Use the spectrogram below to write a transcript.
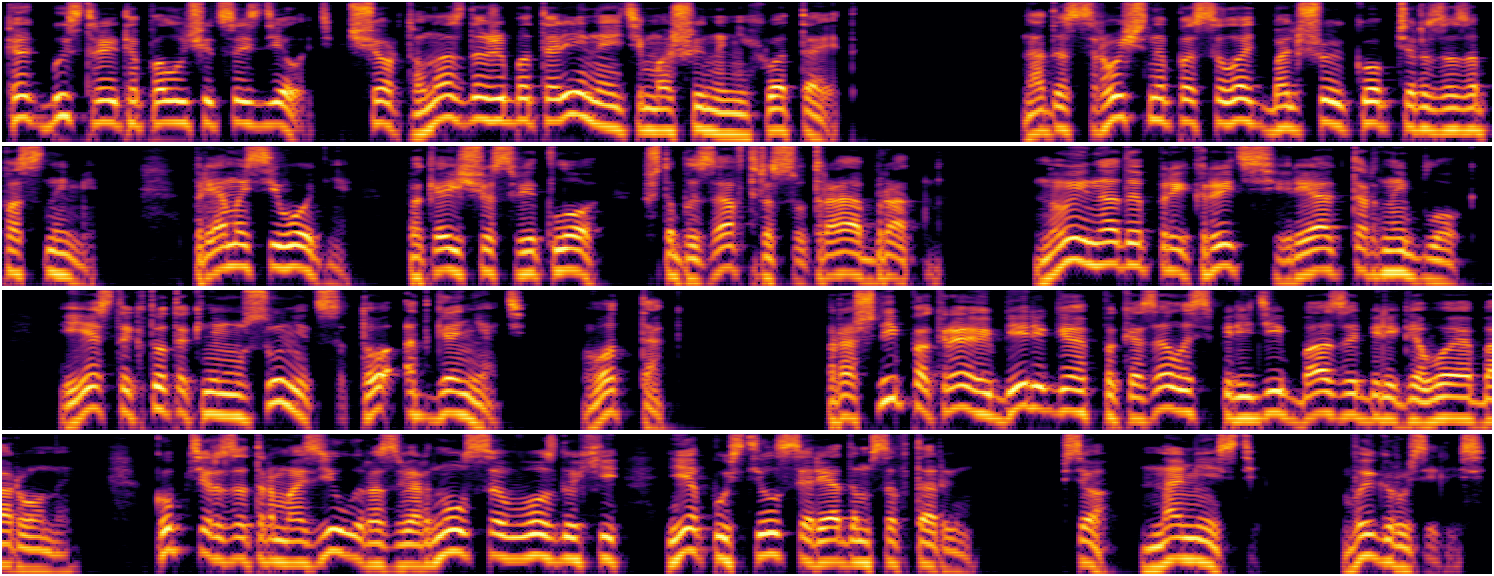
Как быстро это получится сделать? Черт, у нас даже батарей на эти машины не хватает. Надо срочно посылать большой коптер за запасными. Прямо сегодня, пока еще светло, чтобы завтра с утра обратно. Ну и надо прикрыть реакторный блок. Если кто-то к нему сунется, то отгонять. Вот так. Прошли по краю берега, показалась впереди база береговой обороны. Коптер затормозил, развернулся в воздухе и опустился рядом со вторым. Все, на месте. Выгрузились.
